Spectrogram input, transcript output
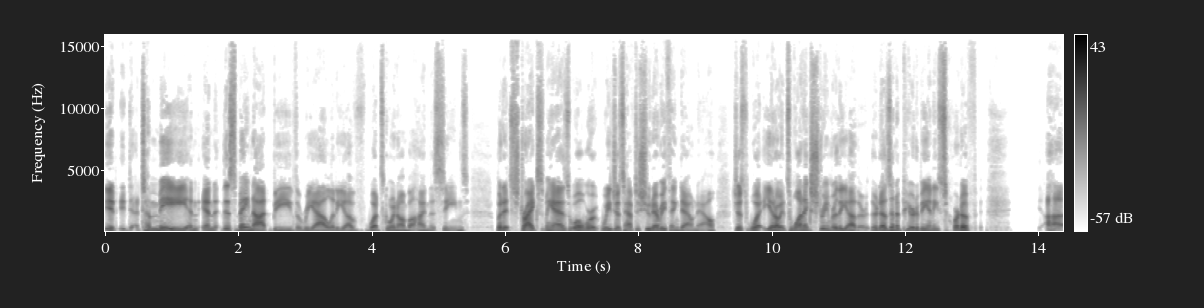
It, it, to me, and and this may not be the reality of what's going on behind the scenes, but it strikes me as well. we we just have to shoot everything down now. Just what you know, it's one extreme or the other. There doesn't appear to be any sort of uh,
